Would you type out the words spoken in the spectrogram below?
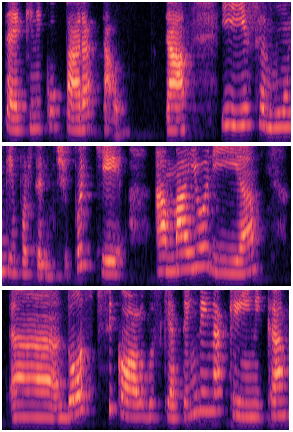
técnico para tal, tá? E isso é muito importante, porque a maioria uh, dos psicólogos que atendem na clínica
